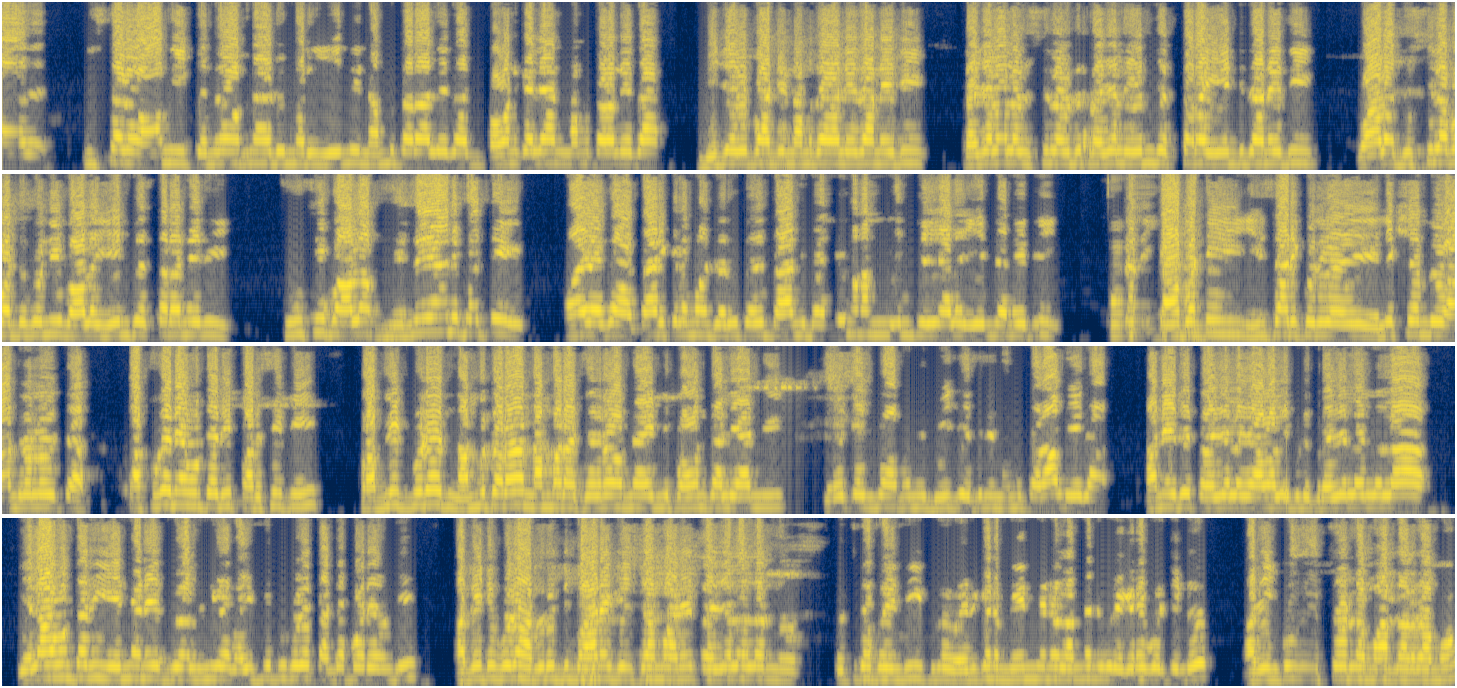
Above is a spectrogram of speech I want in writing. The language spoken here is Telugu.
ఇస్తాడు హామీ చంద్రబాబు నాయుడు మరి ఏమి నమ్ముతారా లేదా? పవన్ కళ్యాణ్ నమ్ముతారా లేదా? బీజేపీ పార్టీ నమ్ముతారా లేదా అనేది ప్రజల దృష్టిలో ఉంది. ప్రజలు ఏం చెప్తారా ఏంటిది అనేది వాళ్ళ దృష్టిలో పట్టుకుని వాళ్ళు ఏం చేస్తారనేది చూసి వాళ్ళ నిర్ణయాన్ని బట్టి ఆ యొక్క కార్యక్రమం జరుగుతుంది. దాన్ని బట్టి మనం ఏం చేయాలి ఏంటి అనేది ఉంటది. కాబట్టి ఈసారి కొద్దిగా ఎలక్షన్లు ఆంధ్రలో తప్పుగానే ఉంటది పరిస్థితి. పబ్లిక్ కూడా నమ్ముతారా నమ్మరా? చంద్రబాబు నాయుడిని పవన్ కళ్యాణ్ని లోకేష్ బాబుని బీజేపీని నమ్ముతారా లేదా అనేది ప్రజలు కావాలి. ఇప్పుడు ప్రజలలో ఎలా ఉంటది ఏంది అనేది వాళ్ళ వైసీపీ కూడా తగ్గపోరే ఉంది. అవిటి కూడా అభివృద్ధి బాగానే చేశాము అనేది ప్రజలలో వచ్చిపోయింది ఇప్పుడు ఎందుకంటే మెయిన్ మెయిన్ వాళ్ళందరినీ కూడా ఎగరగొట్టిండు. అది ఇంకొక ఎపిసోడ్లో మాట్లాడదాము.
